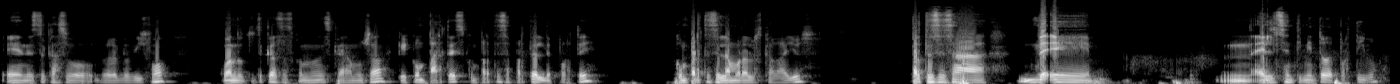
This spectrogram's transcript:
en este caso lo dijo, cuando tú te casas con una escaramuza, ¿qué compartes? Compartes aparte del deporte, compartes el amor a los caballos, compartes esa, de- eh, el sentimiento deportivo,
